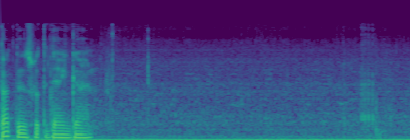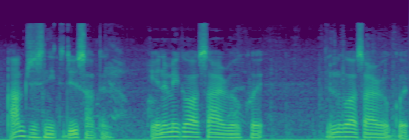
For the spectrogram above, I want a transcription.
Nothing's with the dang gun. I'm just need to do something. Here, let me go outside real quick. Let me go outside real quick.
